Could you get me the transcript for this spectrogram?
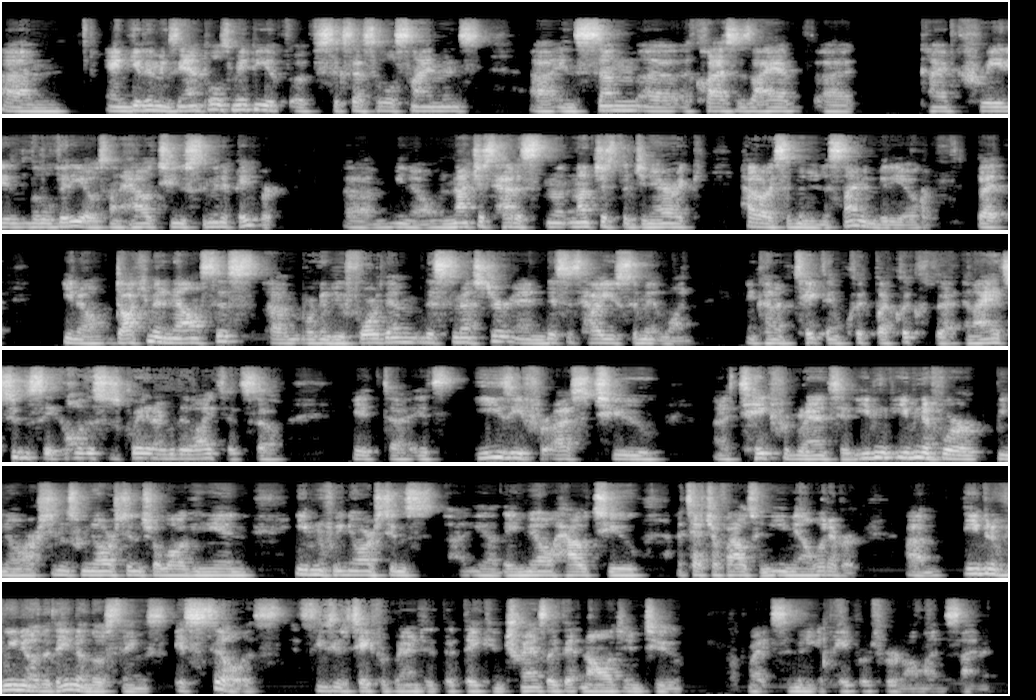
Um, and give them examples maybe of, of successful assignments, uh, in some uh, classes, I have uh, kind of created little videos on how to submit a paper. Um, you know, not just how to, not just the generic, how do I submit an assignment video, But you know, document analysis, um, we're going to do four of them this semester, and this is how you submit one, and kind of take them click by click through that. And I had students say, "Oh, this is great! I really liked it." So it uh, it's easy for us to uh, take for granted, even even if we're you know our students, we know our students are logging in, even if we know our students, uh, you know, they know how to attach a file to an email, whatever. Um, even if we know that they know those things, it's still it's it's easy to take for granted that they can translate that knowledge into right submitting a paper for an online assignment.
